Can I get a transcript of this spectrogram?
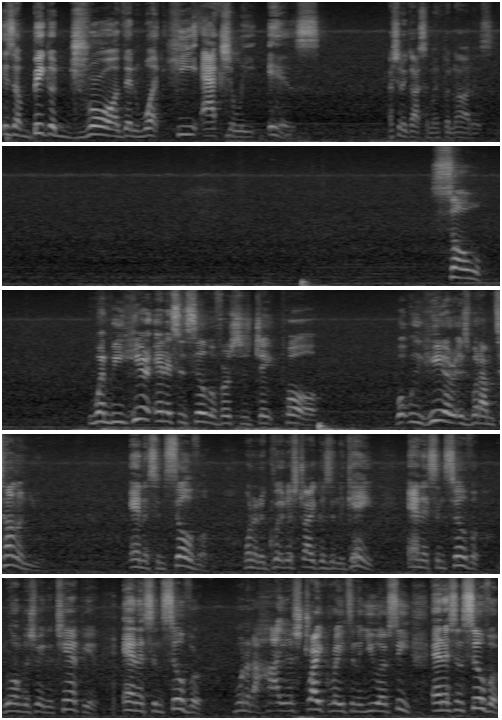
is a bigger draw than what he actually is. I should have got some empanadas. So, when we hear Anderson Silva versus Jake Paul, what we hear is what I'm telling you. Anderson Silva, one of the greatest strikers in the game. Anderson Silva, longest reigning champion. Anderson Silva, one of the highest strike rates in the UFC. Anderson Silva,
